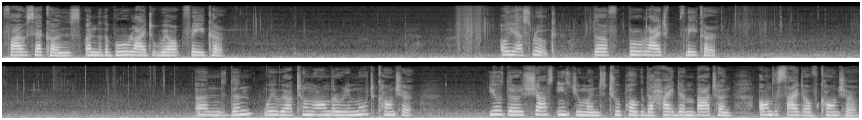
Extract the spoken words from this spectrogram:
5 seconds and the blue light will flicker. Oh yes, look, the blue light flicker. And then we will turn on the remote control. Use the shaft instrument to poke the hidden button on the side of control.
